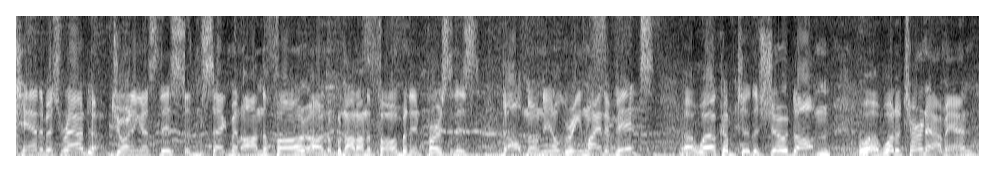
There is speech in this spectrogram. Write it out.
Cannabis Roundup. Joining us this segment on the phone, on, not on the phone, but in person, is Daulton O'Neil, Greenline Events. Uh, welcome to the show, Daulton. Well, what a turnout, man.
